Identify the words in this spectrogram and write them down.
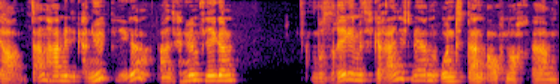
Ja, dann haben wir die Kanülpflege. Äh, die Kanülenpflege muss regelmäßig gereinigt werden und dann auch noch ähm,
